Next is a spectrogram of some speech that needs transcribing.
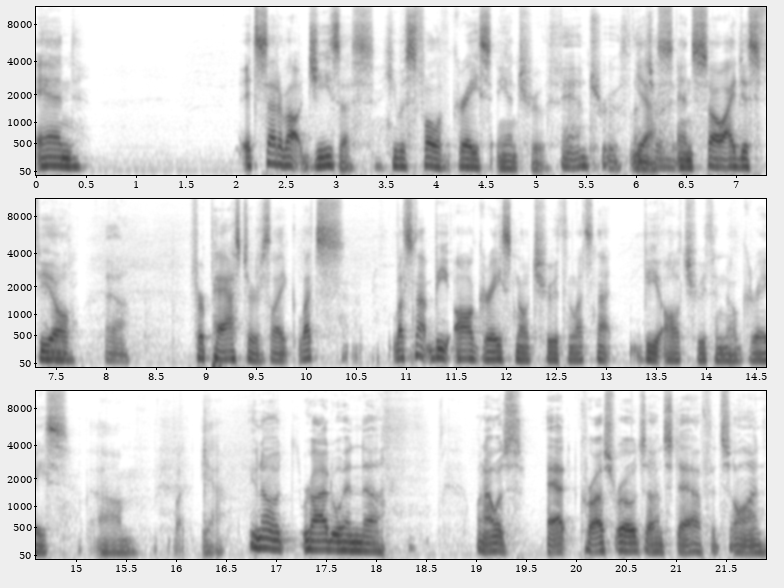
And it's said about Jesus, he was full of grace and truth. And truth. That's yes. right. And so I just feel yeah. for pastors, like let's let's not be all grace, no truth, and let's not be all truth and no grace. Um, but yeah. You know, Rod, when uh, when I was at Crossroads on staff and so on,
